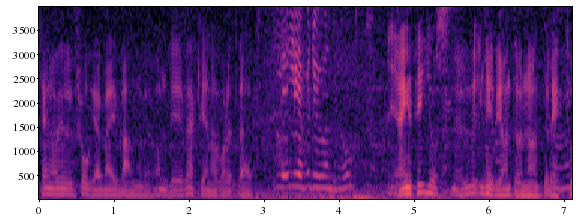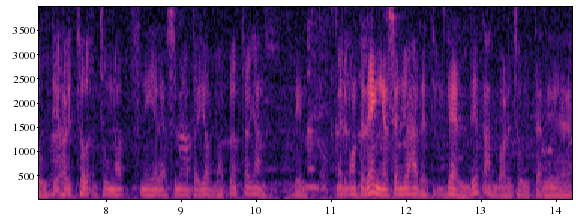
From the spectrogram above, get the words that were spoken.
kan jag ju fråga mig ibland om det verkligen har varit värt Le- Lever du under hot? Ja, inte just nu lever jag inte under något direkt hot. Det har ju to- tonats ner eftersom jag inte har jobbat med Uppdrag. Men, Men det var inte länge sedan jag hade ett väldigt allvarligt hot där, det,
